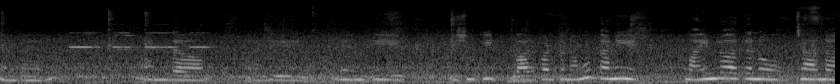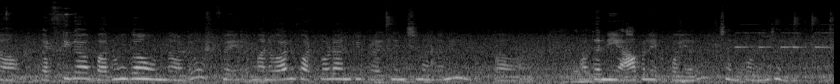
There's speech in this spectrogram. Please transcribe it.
చనిపోయారు. అండ్ అది మేము ఈ ఇష్యూకి బాధపడుతున్నాము. కానీ మైండ్లో అతను చాలా గట్టిగా బరువుగా ఉన్నాడు. మన వాళ్ళు పట్టుకోవడానికి ప్రయత్నించినా కానీ అతన్ని ఆపలేకపోయారు. చనిపోవడం జరిగింది.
